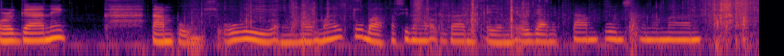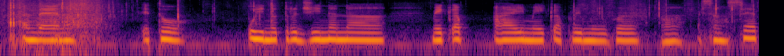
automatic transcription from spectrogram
Organic tampons. Uy, ang mahal-mahal to ba? Kasi mga organic, ayan, may organic tampons na naman. And then, ito, uy, Neutrogena na makeup eye makeup remover. Ah, isang set.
